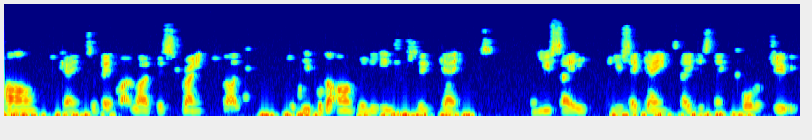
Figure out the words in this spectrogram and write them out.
harmed games a bit like Life is Strange. Like the people that aren't really interested in games, when you say when you say games, they just think Call of Duty.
